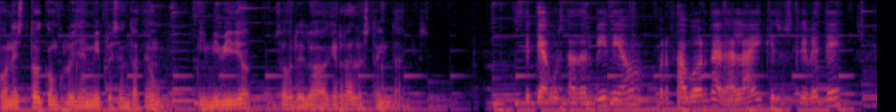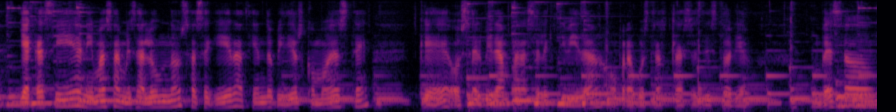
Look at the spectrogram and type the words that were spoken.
Con esto concluye mi presentación y mi vídeo sobre la Guerra de los 30 años. Si te ha gustado el vídeo, por favor dale a like y suscríbete, ya que así animas a mis alumnos a seguir haciendo vídeos como este que os servirán para selectividad o para vuestras clases de historia. ¡Un beso!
